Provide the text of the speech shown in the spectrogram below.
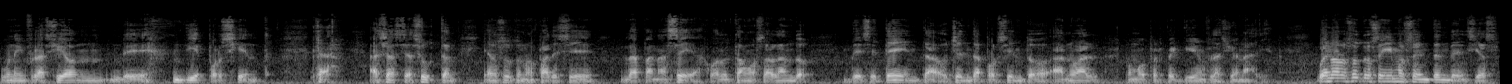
Una inflación de 10%. Claro, allá se asustan y a nosotros nos parece la panacea cuando estamos hablando de 70, 80% anual como perspectiva inflacionaria. Bueno, nosotros seguimos en tendencias.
